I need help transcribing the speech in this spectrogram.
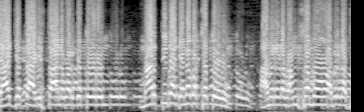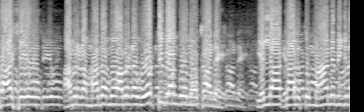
രാജ്യത്തെ അടിസ്ഥാന വർഗത്തോടും മർദ്ദിത ജനപക്ഷത്തോടും അവരുടെ വംശമോ അവരുടെ ഭാഷയോ അവരുടെ മതമോ അവരുടെ വോട്ട് ബാങ്കോ നോക്കാതെ എല്ലാ കാലത്തും മാനവികത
